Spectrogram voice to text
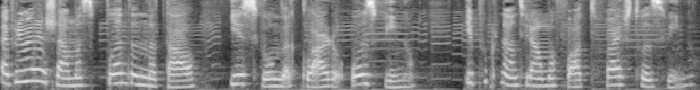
A primeira chama-se Planta de Natal e a segunda, claro, o azevinho. E por que não tirar uma foto debaixo do azevinho?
